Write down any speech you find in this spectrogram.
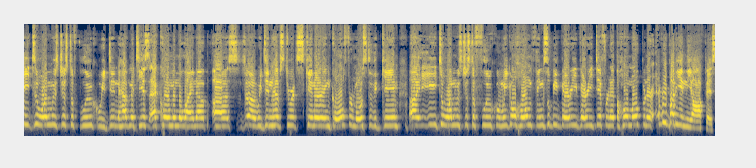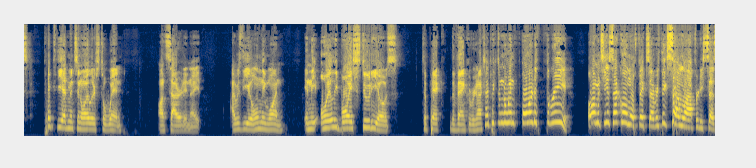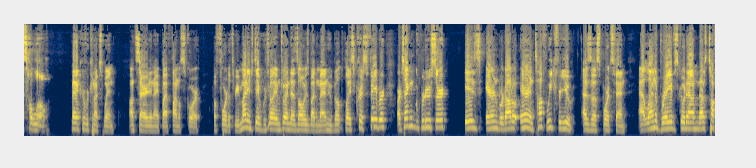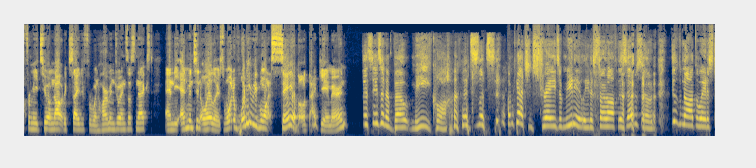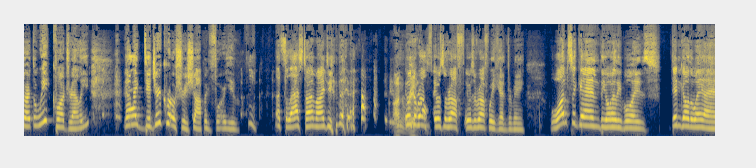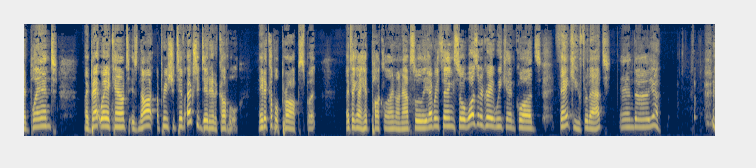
eight to one was just a fluke. We didn't have Mattias Ekholm in the lineup. Uh, uh, we didn't have Stuart Skinner in goal for most of the game. Uh, eight to one was just a fluke. When we go home, things will be very, very different at the home opener. Everybody in the office picked the Edmonton Oilers to win on Saturday night. I was the only one in the Oily Boy studios to pick the Vancouver Canucks. I picked them to win four to three. Oh, Mattias Ekholm will fix everything. Sam Lafferty says hello. Vancouver Canucks win on Saturday night by a final score of four to three. My name is Dave Quadrelli. I'm joined as always by the man who built the place, Chris Faber. Our technical producer is Aaron Bordato. Aaron, tough week for you as a sports fan. Atlanta Braves go down. That was tough for me too. I'm not excited for when Harmon joins us next. And the Edmonton Oilers. What what do you even want to say about that game, Aaron? this isn't about me, Qua. It's let's. I'm catching strays immediately to start off this episode. this is not the way to start the week, Quadrelli. I did your grocery shopping for you. Hmm. That's the last time I do that. It was a rough. It was a rough. It was a rough weekend for me. Once again, the oily boys didn't go the way I had planned. My Betway account is not appreciative. I actually did hit a couple. I hit a couple props, but I think I hit puck line on absolutely everything. So it wasn't a great weekend, quads. Thank you for that. And uh, yeah,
